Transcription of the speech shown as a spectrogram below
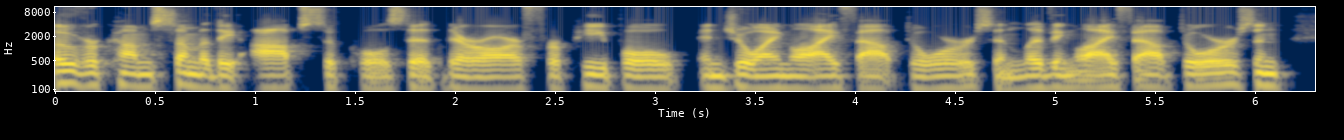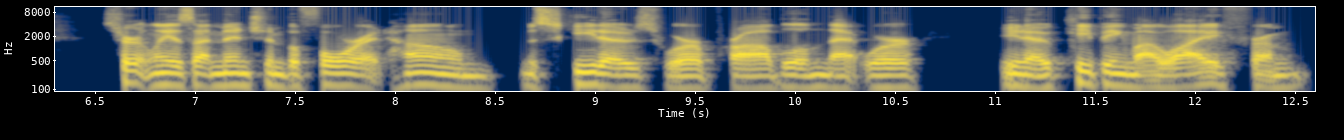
overcome some of the obstacles that there are for people enjoying life outdoors and living life outdoors. And certainly, as I mentioned before, at home, mosquitoes were a problem that were you know, keeping my wife from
